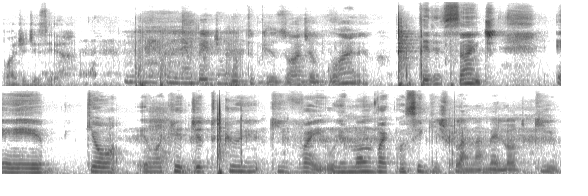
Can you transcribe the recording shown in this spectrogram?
pode dizer. Eu lembrei de um outro episódio agora, interessante, é, que eu, eu acredito que, o, que vai, o irmão vai conseguir explanar melhor do que eu.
